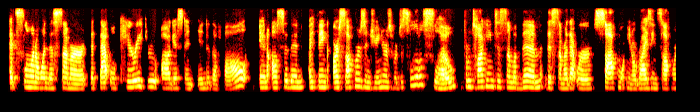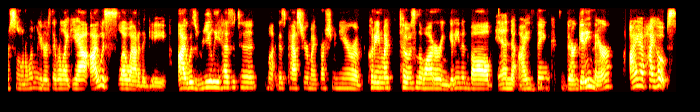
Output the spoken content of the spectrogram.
at SLU 101 this summer that that will carry through August and into the fall and also then I think our sophomores and juniors were just a little slow from talking to some of them this summer that were sophomore, you know, rising sophomore SLU 101 leaders. They were like, yeah, I was slow out of the gate. I was really hesitant my, this past year, my freshman year, of putting my toes in the water and getting involved. And I mm-hmm. think they're getting there. I have high hopes.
